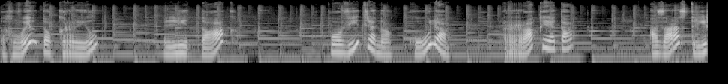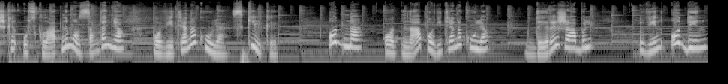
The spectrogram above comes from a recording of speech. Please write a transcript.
гвинтокрил, літак, повітряна куля, ракета. А зараз трішки ускладнимо завдання. Повітряна куля. Скільки? Одна. Одна повітряна куля. Дирижабель. Він один.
